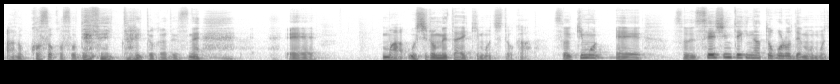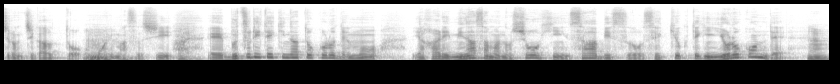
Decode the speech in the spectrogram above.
あのこそこそ出ていったりとかですね、えーまあ、後ろめたい気持ちとかそういう気も、えーそういう精神的なところでももちろん違うと思いますし、はい。えー物理的なところでもやはり皆様の商品サービスを積極的に喜んで、うん。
